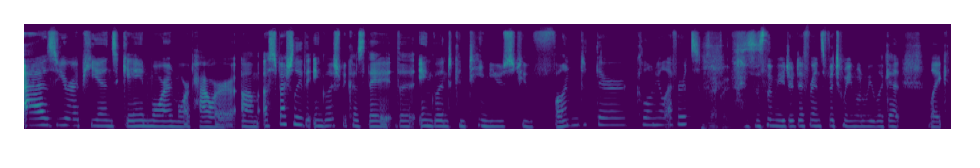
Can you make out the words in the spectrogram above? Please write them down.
as Europeans gain more and more power, um, especially the English, because they the England continues to fund their colonial efforts. Exactly. This is the major difference between when we look at like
